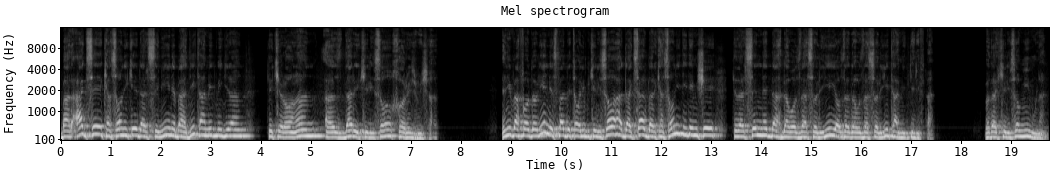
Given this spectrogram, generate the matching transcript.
برعکس کسانی که در سنین بعدی تعمید می‌گیرند که کرانن از در کلیسا خارج میشن. یعنی وفاداری نسبت به تعالیم کلیسا حد اکثر در کسانی دیده میشه که در سن ده دوازده سالگی یازده دوازده سالگی تعمید گرفتن و در کلیسا میمونن.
